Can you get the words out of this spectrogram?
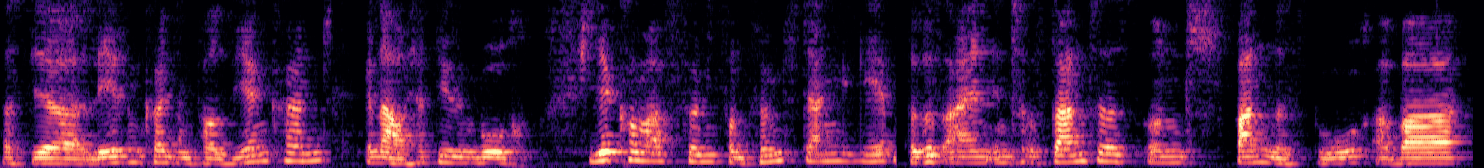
dass ihr lesen könnt und pausieren könnt. Genau, ich habe diesem Buch 4,5 von 5 Sternen gegeben. Das ist ein interessantes und spannendes Buch, aber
